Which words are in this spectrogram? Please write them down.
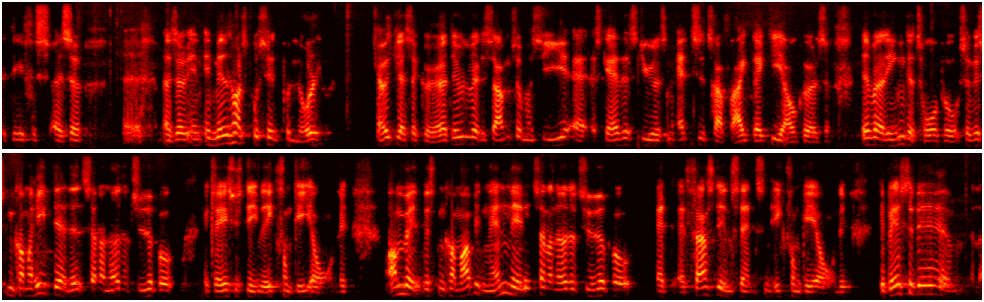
at det er for, altså, øh, altså en, en medholdsprocent på 0 kan jo ikke lade sig gøre. Det vil være det samme som at sige, at Skattestyrelsen altid træffer rigtige afgørelser. Det er der ingen, der tror på. Så hvis den kommer helt derned, så er der noget, der tyder på, at klagesystemet ikke fungerer ordentligt. Omvendt, hvis den kommer op i den anden ende, så er der noget, der tyder på, at, at første instansen ikke fungerer ordentligt. Det bedste, det, eller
